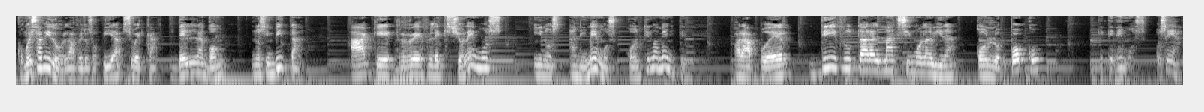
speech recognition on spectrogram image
Como es sabido, la filosofía sueca del lagón nos invita a que reflexionemos y nos animemos continuamente para poder disfrutar al máximo la vida con lo poco que tenemos, o sea,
